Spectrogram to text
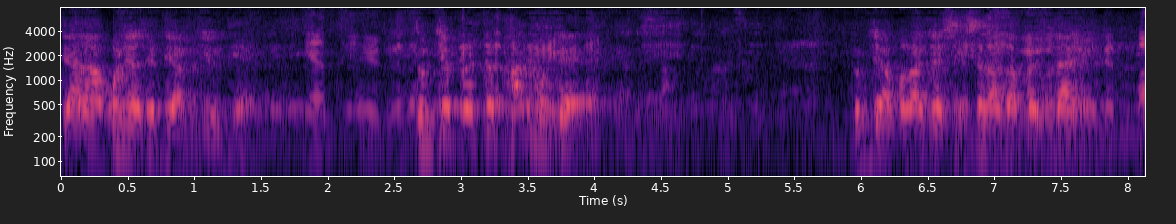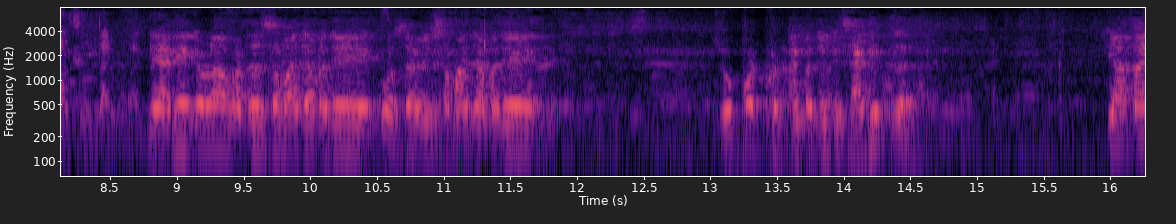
त्या राबवण्यासाठी आमची युती आहे. तुमचे प्रश्न फार मोठे आहेत. तुमच्या मुलाच्या शिक्षणाचा प्रश्न आहे. मी अनेक वेळा वडर समाजामध्ये गोसावी समाजामध्ये झोपटपट्टीमध्ये मी सांगितलं. की आता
